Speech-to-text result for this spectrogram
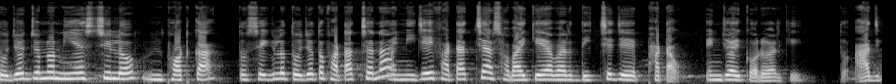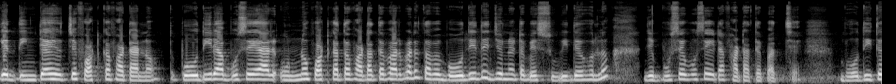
তোজোর জন্য নিয়ে এসেছিল ফটকা। তো সেগুলো তোজো তো ফাটাচ্ছে না নিজেই ফাটাচ্ছে আর সবাইকে আবার দিচ্ছে যে, ফাটাও। এনজয় করো আর কি তো আজকের দিনটাই হচ্ছে ফটকা ফাটানো। তো বৌদিরা বসে আর অন্য ফটকা তো ফাটাতে পারবে না, তবে বৌদিদের জন্য এটা বেশ সুবিধে হলো যে বসে বসে এটা ফাটাতে পারছে। বৌদি তো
